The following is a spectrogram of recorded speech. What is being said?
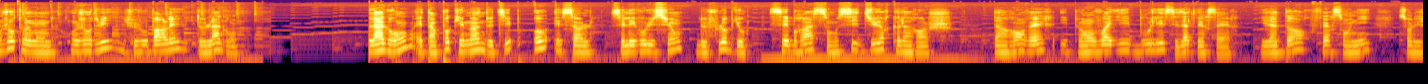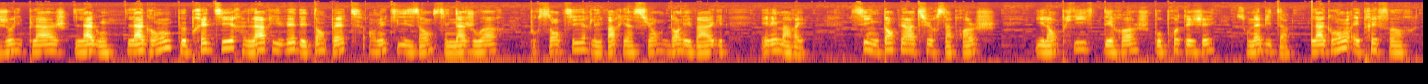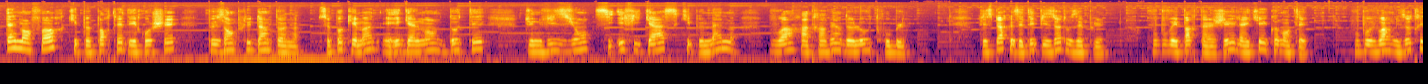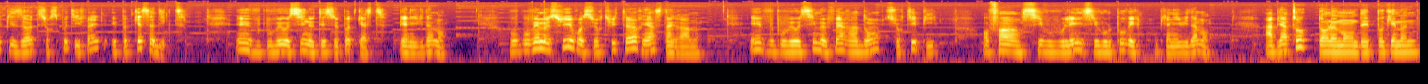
Bonjour tout le monde, aujourd'hui je vais vous parler de l'agron. L'agron est un Pokémon de type eau et sol, c'est l'évolution de Flobio. Ses bras sont aussi durs que la roche. D'un renvers, il peut envoyer bouler ses adversaires. Il adore faire son nid sur les jolies plages lagons. L'agron peut prédire l'arrivée des tempêtes en utilisant ses nageoires pour sentir les variations dans les vagues et les marées. Si une température s'approche, il emplit des roches pour protéger son habitat. L'agron est très fort, tellement fort qu'il peut porter des rochers pesant plus d'un tonne. Ce Pokémon est également doté d'une vision si efficace qu'il peut même voir à travers de l'eau trouble. J'espère que cet épisode vous a plu. Vous pouvez partager, liker et commenter. Vous pouvez voir mes autres épisodes sur Spotify et Podcast Addict. Et vous pouvez aussi noter ce podcast, bien évidemment. Vous pouvez me suivre sur Twitter et Instagram. Et vous pouvez aussi me faire un don sur Tipeee. Enfin, si vous voulez et si vous le pouvez, bien évidemment. A bientôt dans le monde des Pokémon.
